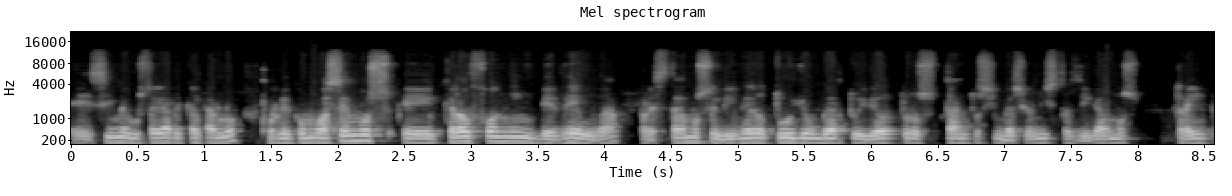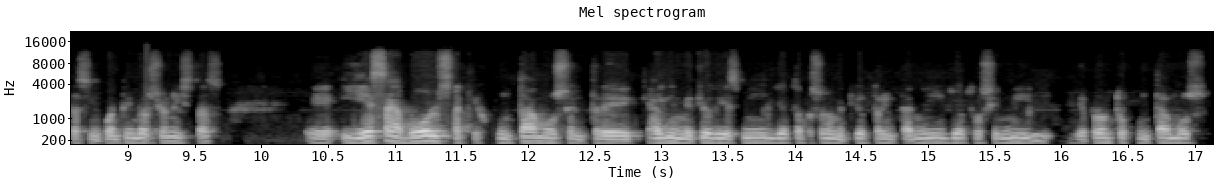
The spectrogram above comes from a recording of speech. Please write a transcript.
eh, sí me gustaría recalcarlo, porque como hacemos eh, crowdfunding de deuda, prestamos el dinero tuyo, Humberto, y de otros tantos inversionistas, digamos 30, 50 inversionistas, eh, y esa bolsa que juntamos entre que alguien metió 10 mil y otra persona metió 30 mil y otros 100 mil, de pronto juntamos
